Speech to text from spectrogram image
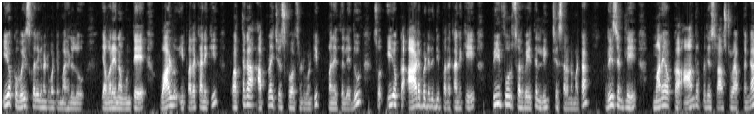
ఈ యొక్క వయసు కలిగినటువంటి మహిళలు ఎవరైనా ఉంటే వాళ్ళు ఈ పథకానికి కొత్తగా అప్లై చేసుకోవాల్సినటువంటి పని అయితే లేదు. సో ఈ యొక్క ఆడబిడ్డ నిధి పథకానికి పీ ఫోర్ సర్వే అయితే లింక్ చేశారనమాట రీసెంట్లీ మన యొక్క ఆంధ్రప్రదేశ్ రాష్ట్ర వ్యాప్తంగా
